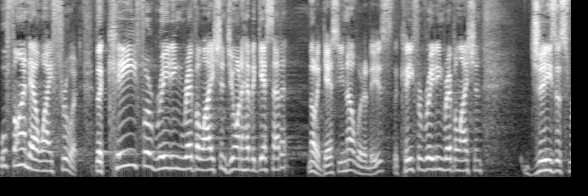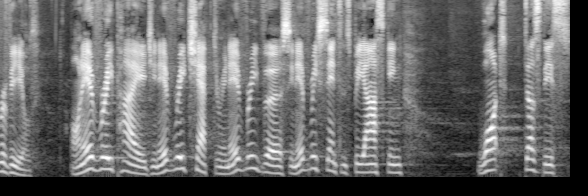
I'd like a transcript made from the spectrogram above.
We'll find our way through it. The key for reading Revelation, do you want to have a guess at it? Not a guess, you know what it is. The key for reading Revelation, Jesus revealed. On every page, in every chapter, in every verse, in every sentence, be asking, What does this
